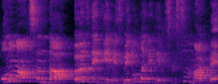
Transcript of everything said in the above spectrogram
Onun altında öz dediğimiz, medulla dediğimiz kısım var ve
